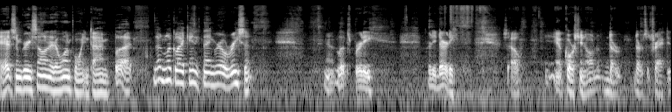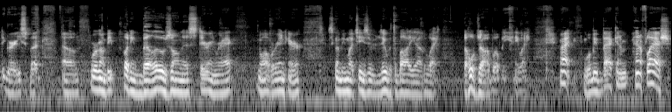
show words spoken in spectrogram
had some grease on it at one point in time, but doesn't look like anything real recent. It looks pretty, pretty dirty. So, of course, you know, dirt, dirt's attracted to grease, but um, we're going to be putting bellows on this steering rack while we're in here. It's going to be much easier to do with the body out of the way. The whole job will be anyway. All right, we'll be back in a, in a flash.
